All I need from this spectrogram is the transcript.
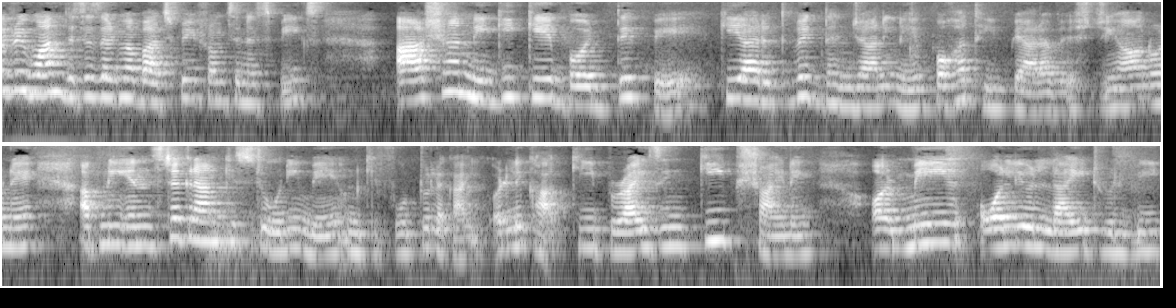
Everyone this is Adma Bajpayee from cine speaks Asha Negi के बर्थडे पे किया ऋत्विक धनजानी ने बहुत ही प्यारा विश जी हाँ उन्होंने अपनी इंस्टाग्राम की स्टोरी में उनकी फ़ोटो लगाई और लिखा कीप राइजिंग कीप शाइनिंग और may all your light will be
